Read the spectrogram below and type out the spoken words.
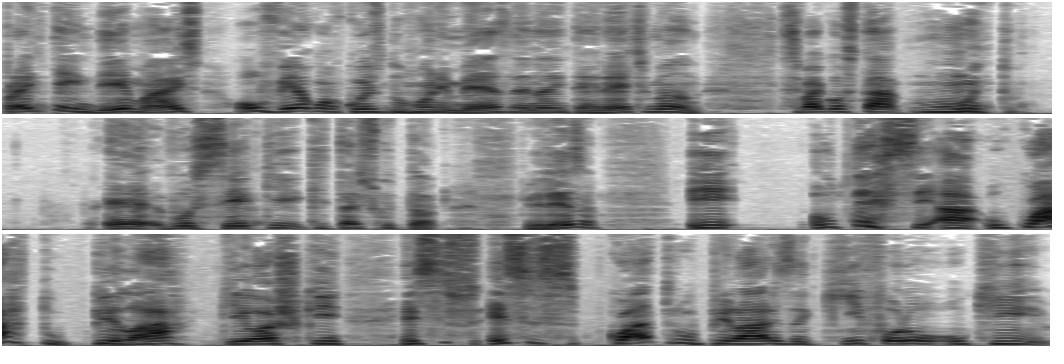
para entender mais ou ver alguma coisa do Rony Mesler na internet, mano, você vai gostar muito é, você que está escutando, beleza? E o terceiro, ah, o quarto pilar, que eu acho que esses, esses quatro pilares aqui foram o que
